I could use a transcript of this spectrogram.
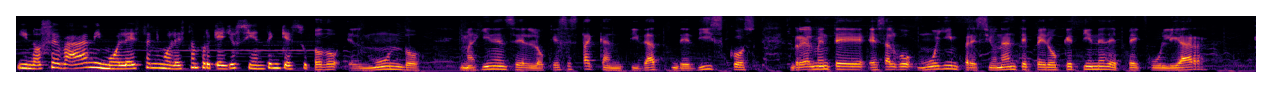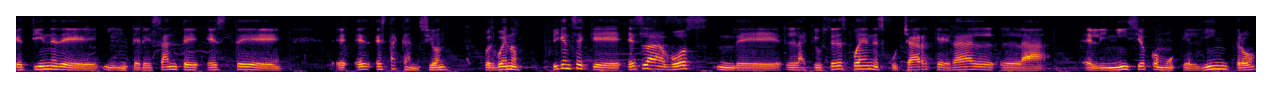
y no se van y molestan y molestan porque ellos sienten que es. Todo el mundo. Imagínense lo que es esta cantidad de discos. Realmente es algo muy impresionante, pero ¿qué tiene de peculiar? ¿Qué tiene de interesante este, e, e, esta canción? Pues bueno, fíjense que es la voz de la que ustedes pueden escuchar que da la, el inicio, como que el intro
